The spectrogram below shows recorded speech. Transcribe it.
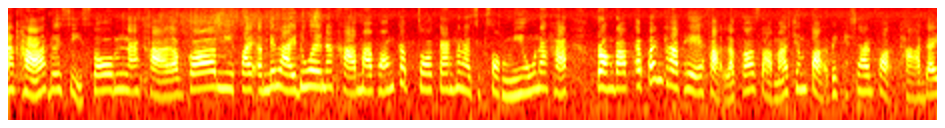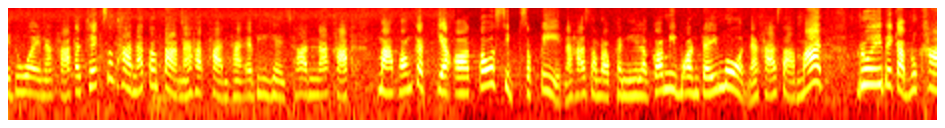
นะคะด้วยสีส้มนะคะ แล้วก็มีไฟอัมเบไลด้วยนะคะ มาพร้อมกับจอกลางขนาด 12 นิ้วนะคะ รองรับ Apple CarPlay ค่ะ แล้วก็สามารถเชื่อมต่อแอปพลิเคชัน Ford Pass ได้ด้วยนะคะจะเช็คสถานะต่างๆนะคะ ผ่านทางแอปพลิเคชันนะคะ มาพร้อมกับเกียร์ออโต้ 10 สปีดนะคะสำหรับคันนี้แล้วก็มีบอลไดโหมดนะคะ สามารถลุยไปกับลูกค้า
